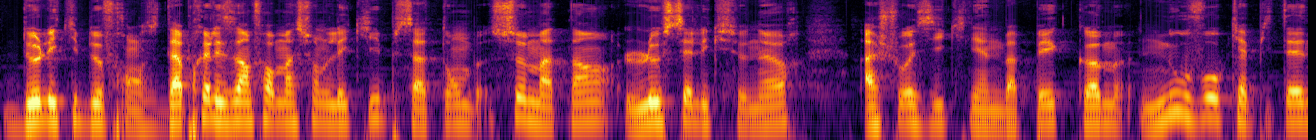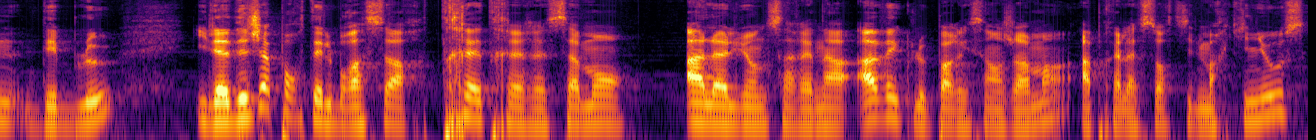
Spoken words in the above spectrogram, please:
de l'équipe de France. D'après les informations de l'équipe, ça tombe ce matin, le sélectionneur a choisi Kylian Mbappé comme nouveau capitaine des Bleus. Il a déjà porté le brassard très très récemment à l'Alliance Arena avec le Paris Saint-Germain après la sortie de Marquinhos.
